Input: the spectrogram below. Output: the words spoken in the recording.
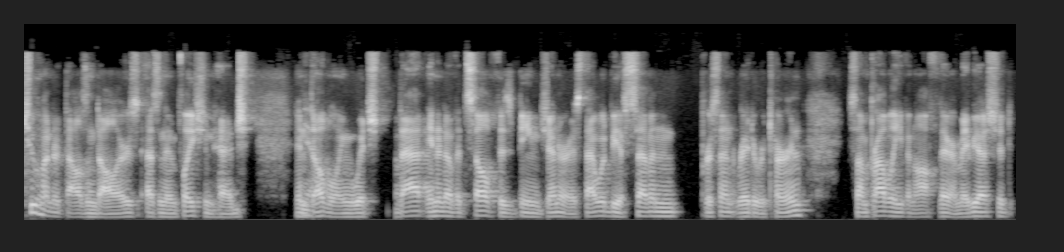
$200,000 as an inflation hedge and yeah. doubling, which that in and of itself is being generous. That would be a 7% rate of return. So I'm probably even off there. Maybe I should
